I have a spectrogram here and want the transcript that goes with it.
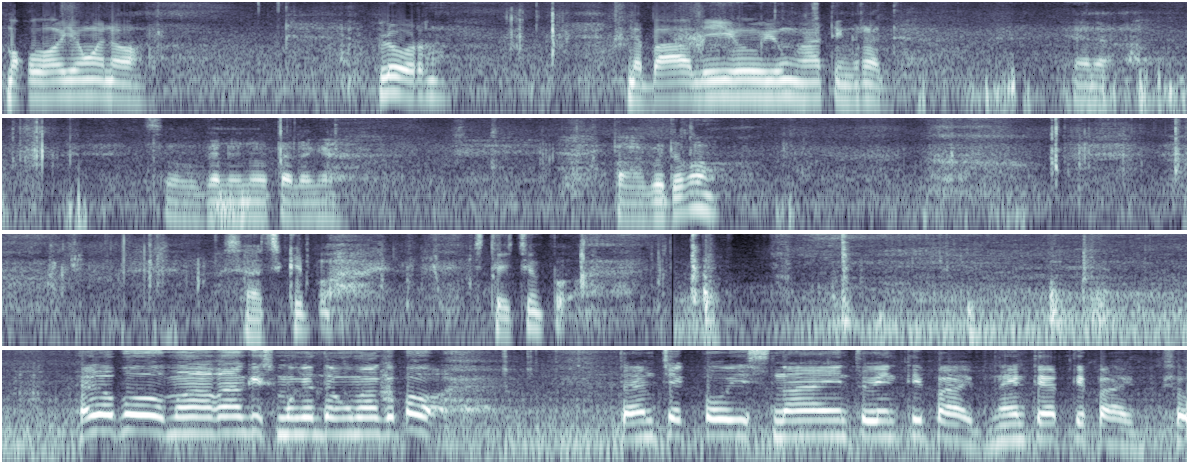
makuha yung ano, lure, nabali yung ating rod. Yan o. So, ganun ho talaga. Pagod ako. Satsuki po. Stay tuned po. Hello po mga kagis, magandang umaga po. Time check po is 9.25, 9.35. So,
